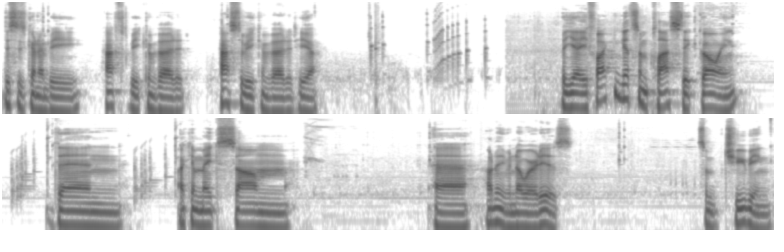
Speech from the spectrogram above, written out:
this is going to be, have to be converted. Has to be converted here. But yeah, if I can get some plastic going, then I can make some... Uh, I don't even know where it is. Some tubing.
